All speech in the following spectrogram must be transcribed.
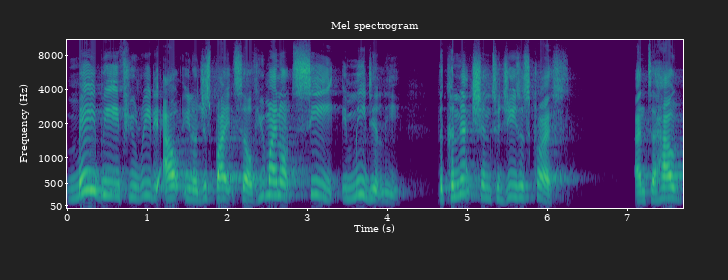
maybe if you read it out, you know, just by itself, you might not see immediately the connection to Jesus Christ and to how,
